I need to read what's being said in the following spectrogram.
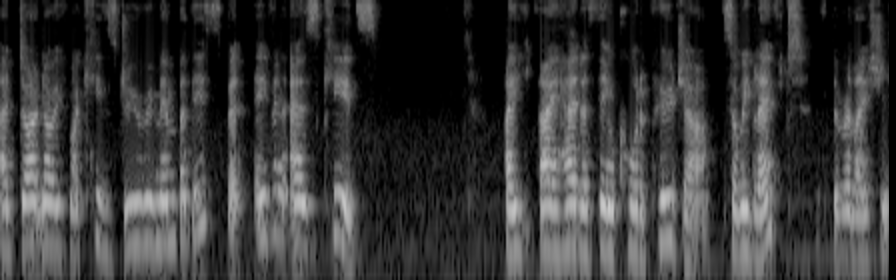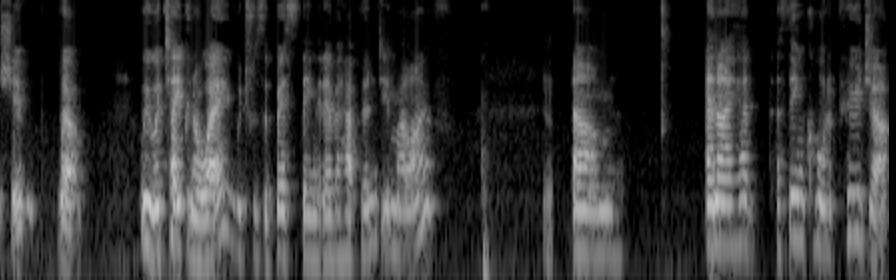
I don't know if my kids do remember this, but even as kids, I, I had a thing called a puja. So we left the relationship. Well, we were taken away, which was the best thing that ever happened in my life. Yeah. Um, and I had a thing called a puja.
